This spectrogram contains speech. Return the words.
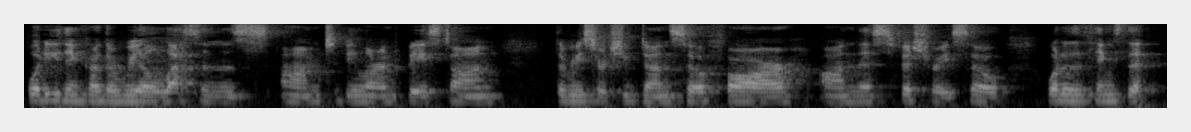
what do you think are the real lessons um, to be learned based on the research you've done so far on this fishery? So what are the things that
